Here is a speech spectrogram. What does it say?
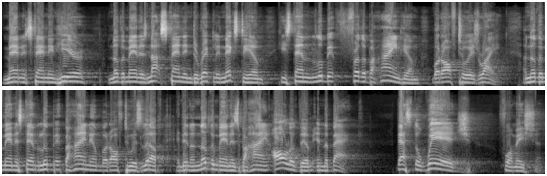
Man is standing here. Another man is not standing directly next to him. He's standing a little bit further behind him, but off to his right. Another man is standing a little bit behind him, but off to his left. And then another man is behind all of them in the back. That's the wedge formation.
